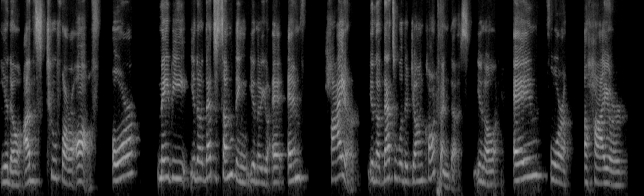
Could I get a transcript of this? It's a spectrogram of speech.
you know, I was too far off. Or maybe, you know, that's something, you know, you aim higher. You know, that's what the John Coltrane does, you know, aim for a higher,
